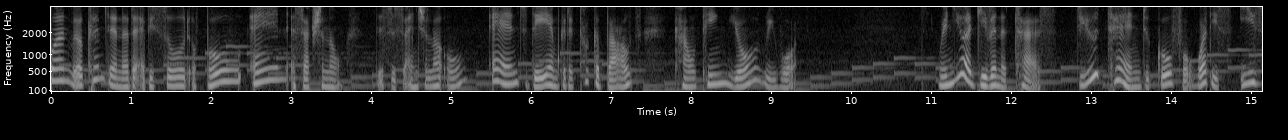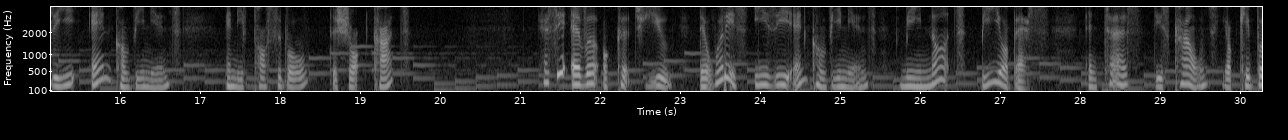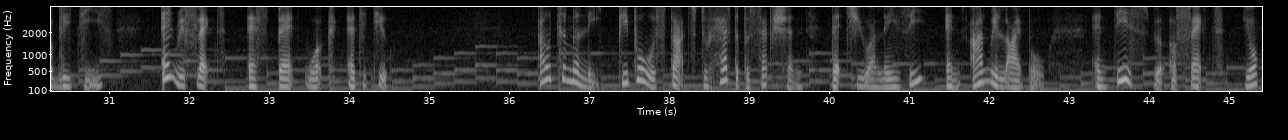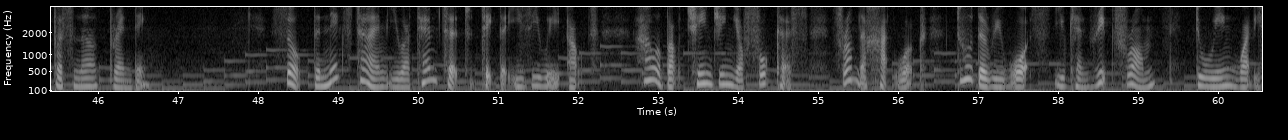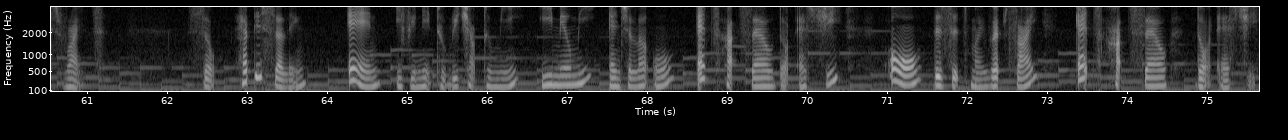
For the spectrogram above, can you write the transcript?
everyone, welcome to another episode of Bold and Exceptional. This is Angela Ow, and today I'm going to talk about counting your reward. When you are given a task, do you tend to go for what is easy and convenient, and if possible, the shortcut? Has it ever occurred to you that what is easy and convenient may not be your best? And thus discount your capabilities and reflect as bad work attitude. Ultimately, people will start to have the perception that you are lazy and unreliable, and this will affect your personal branding. So, the next time you are tempted to take the easy way out, how about changing your focus from the hard work to the rewards you can reap from doing what is right. So, happy selling. And if you need to reach out to me, email me angela o at heartsell.sg or visit my website at heartsell.sg.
